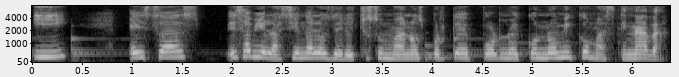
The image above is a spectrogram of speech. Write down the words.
y esas, esa violación a los derechos humanos porque por lo económico más que nada.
